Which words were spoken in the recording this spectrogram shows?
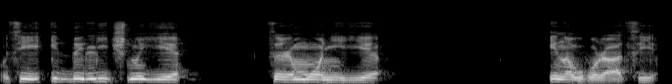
оцієї іделічної церемонії інаугурації.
